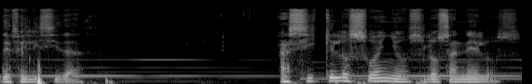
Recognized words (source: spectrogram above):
de felicidad. Así que los sueños, los anhelos,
